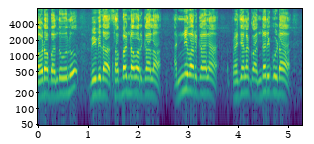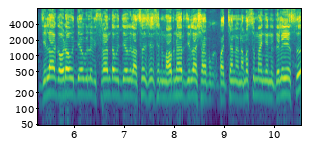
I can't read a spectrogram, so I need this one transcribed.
గౌడ బంధువులు వివిధ సబ్బండ వర్గాల అన్ని వర్గాల ప్రజలకు అందరికీ కూడా జిల్లా గౌడ ఉద్యోగులు విశ్రాంత ఉద్యోగుల అసోసియేషన్ మహబూబ్నగర్ జిల్లా షాపు పచ్చన్న నమస్సుమాంజని తెలియజేస్తూ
